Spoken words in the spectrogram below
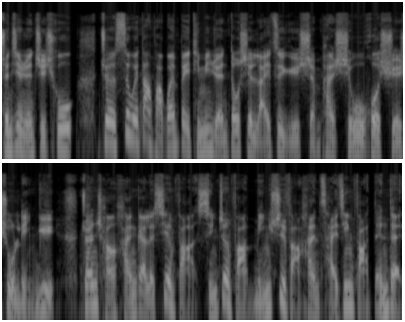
陈建仁指出，这四位大法官被提名人都是来自于审判实务或学术领域，专长涵盖了宪法、行政法、民事法和财经法等等。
